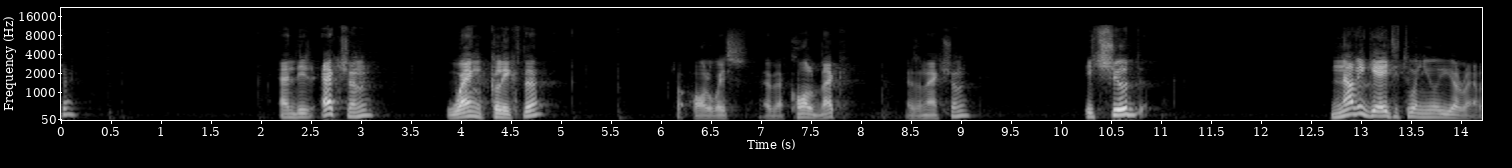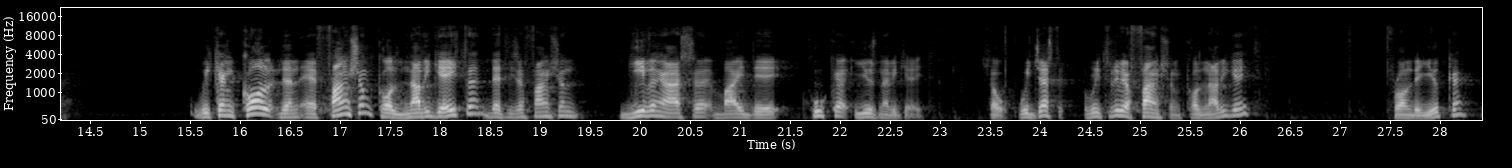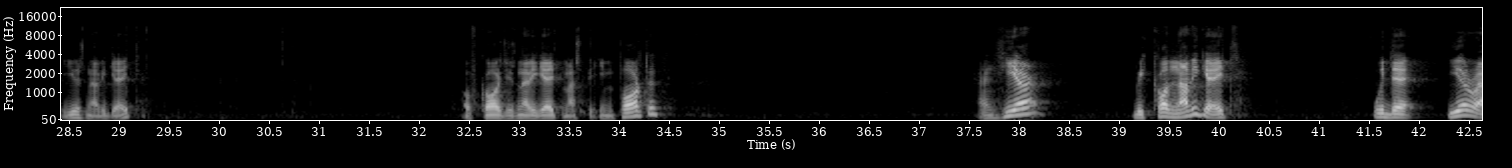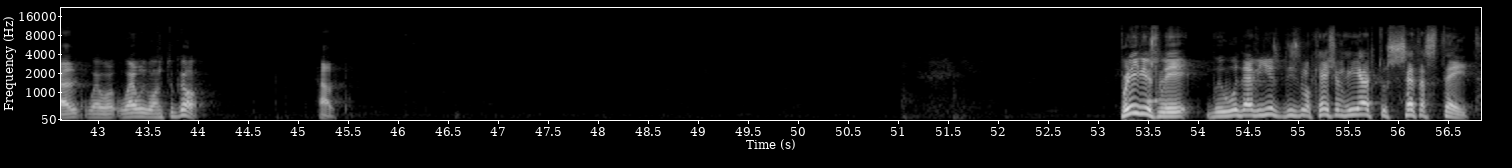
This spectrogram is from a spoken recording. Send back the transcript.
And this action, when clicked, so always have a callback as an action, it should navigate to a new URL. We can call then a function called navigate that is a function given us uh, by the hook use navigate. So we just retrieve a function called navigate from the hook use navigate. Of course, use navigate must be imported. And here we call navigate with the URL where, where we want to go, help. Previously, we would have used this location here to set a state,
